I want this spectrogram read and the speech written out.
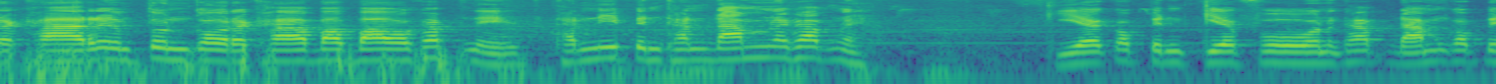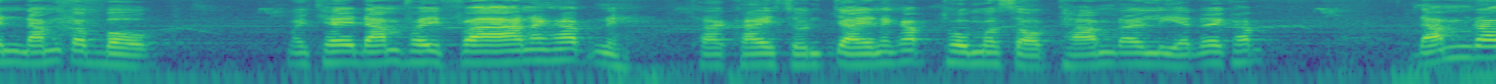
ราคาเริ่มต้นก็ราคาเบาๆครับนี่คันนี้เป็นคันดำนะครับนี่เกียร์ก็เป็นเกียร์โฟนะครับดำก็เป็นดำกระบอก ไม่ใช่ดำไฟฟ้านะครับนี่ ถ้าใครสนใจนะครับโทรมาสอบถามรายละเอียดได้ครับดำเรา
